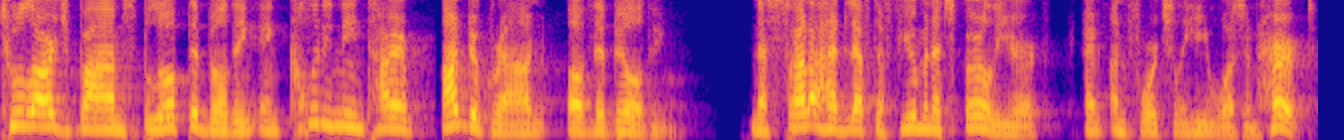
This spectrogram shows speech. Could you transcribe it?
Two large bombs blew up the building, including the entire underground of the building. Nasrallah had left a few minutes earlier, and unfortunately he wasn't hurt.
